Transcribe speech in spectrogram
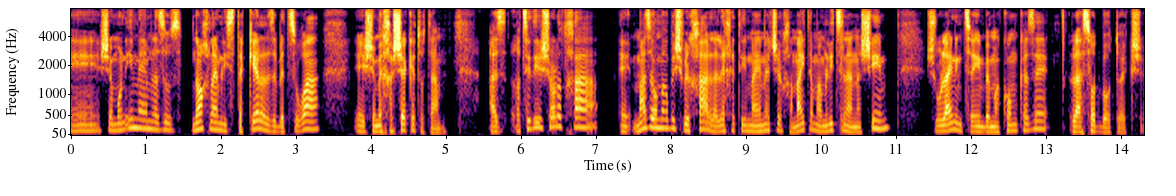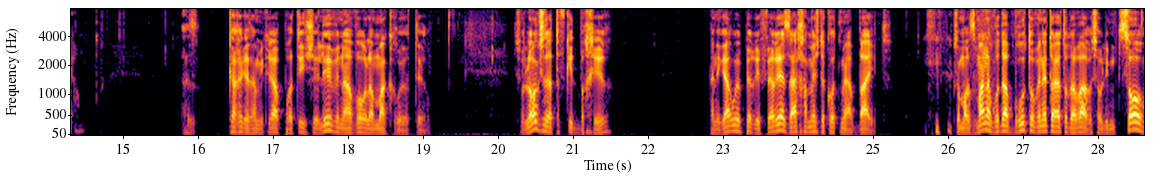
אה, שמונעים מהם לזוז. נוח להם להסתכל על זה בצורה אה, שמחשקת אותם. אז רציתי לשאול אותך, אה, מה זה אומר בשבילך ללכת עם האמת שלך? מה היית ממליץ לאנשים שאולי נמצאים במקום כזה לעשות באותו הקשר? אז קח רגע את המקרה הפרטי שלי ונעבור למקרו יותר. עכשיו, לא רק שזה התפקיד בכיר, אני גר בפריפריה, זה היה חמש דקות מהבית. כלומר, זמן עבודה ברוטו ונטו היה אותו דבר. עכשיו, למצוא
